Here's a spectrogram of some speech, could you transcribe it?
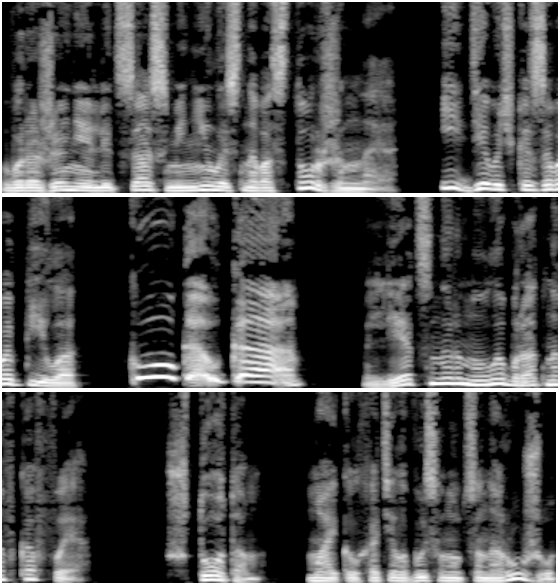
выражение лица сменилось на восторженное, и девочка завопила «Куколка!». Лец нырнул обратно в кафе. «Что там?» Майкл хотел высунуться наружу,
